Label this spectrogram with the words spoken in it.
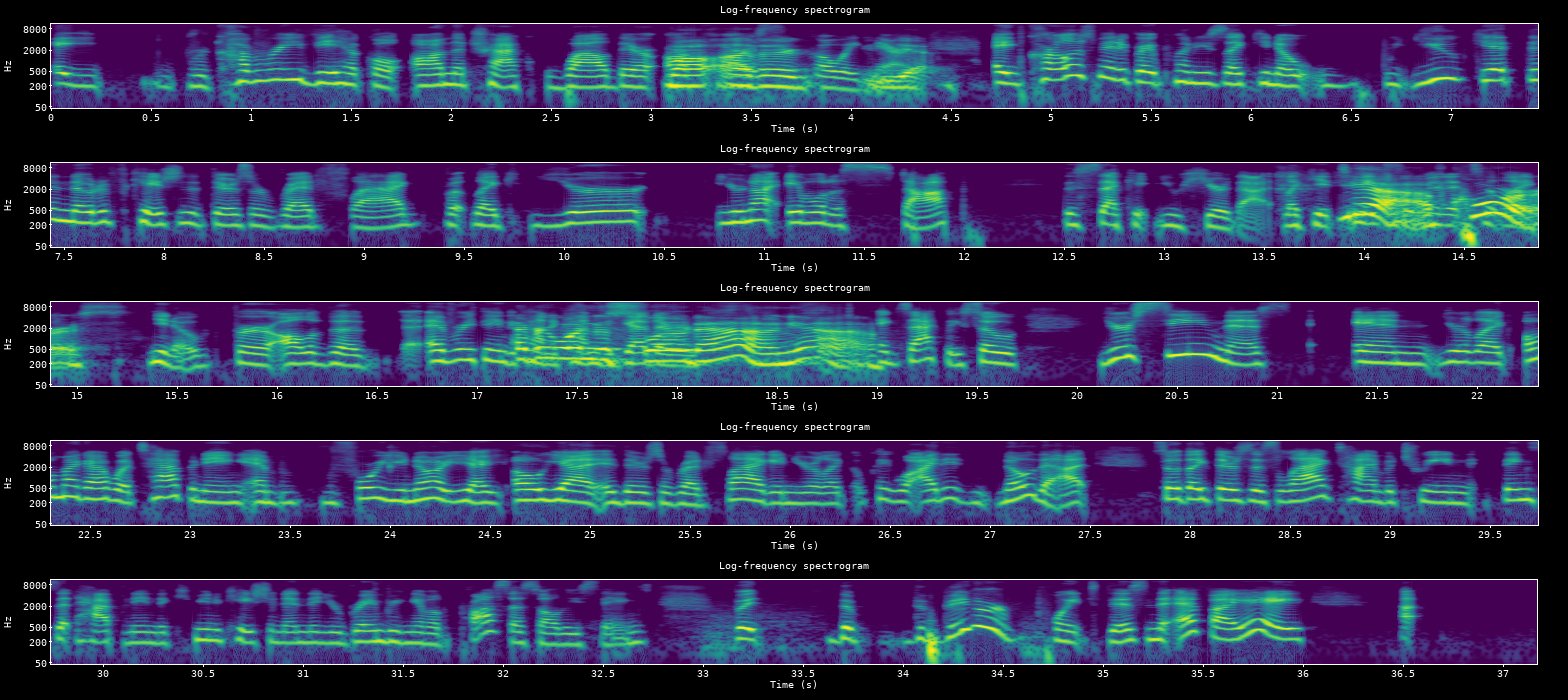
a recovery vehicle on the track while there are While cars other- going there. yeah, and Carlos made a great point. He's like, you know, you get the notification that there's a red flag, but like you're you're not able to stop the second you hear that. Like it takes a minute of to like, you know, for all of the everything to kind of Everyone to together. slow down. Yeah, Exactly. So you're seeing this and you're like, oh my God, what's happening? And before you know it, you're like, oh yeah, there's a red flag. And you're like, okay, well, I didn't know that. So like there's this lag time between things that happening, the communication, and then your brain being able to process all these things. But the the bigger point to this and the FIA, uh,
